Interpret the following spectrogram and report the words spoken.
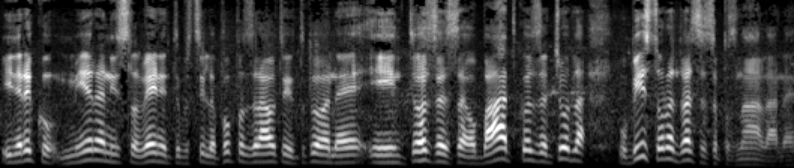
In je rekel, miran iz Slovenije, te bosti lepo pozdraviti in tako ne. In to se je oba tako začudila. V bistvu ona dva se je poznala, ne.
